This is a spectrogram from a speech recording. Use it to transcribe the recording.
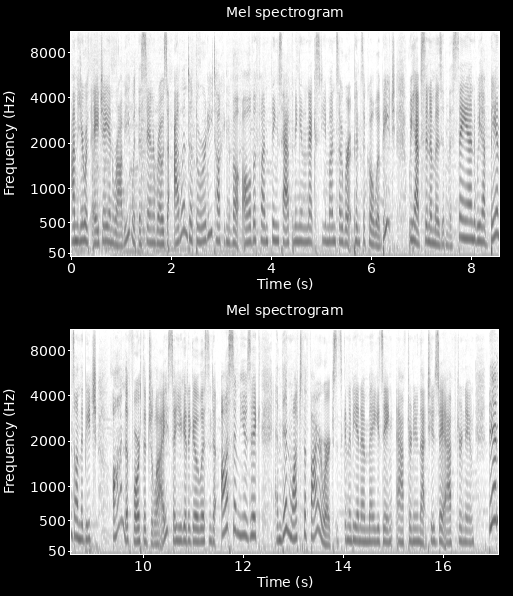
I'm here with AJ and Robbie with the Santa Rosa Island Authority, talking about all the fun things happening in the next few months over at Pensacola Beach. We have cinemas in the sand. We have bands on the beach on the 4th of July, so you get to go listen to awesome music and then watch the fireworks. It's going to be an amazing afternoon that Tuesday afternoon. Then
